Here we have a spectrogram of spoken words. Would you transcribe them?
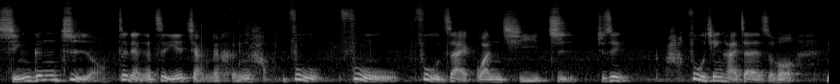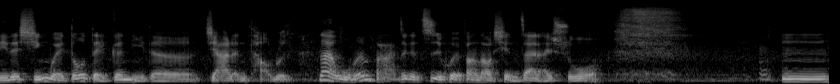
行跟志哦，这两个字也讲得很好。父父父在观其志，就是父亲还在的时候，你的行为都得跟你的家人讨论。那我们把这个智慧放到现在来说，嗯，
